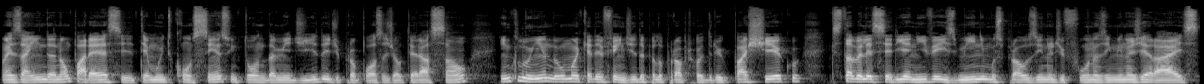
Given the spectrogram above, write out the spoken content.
mas ainda não parece ter muito consenso em torno da medida e de propostas de alteração, incluindo uma que é defendida pelo próprio Rodrigo Pacheco, que estabeleceria níveis mínimos para a usina de Furnas em Minas Gerais,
